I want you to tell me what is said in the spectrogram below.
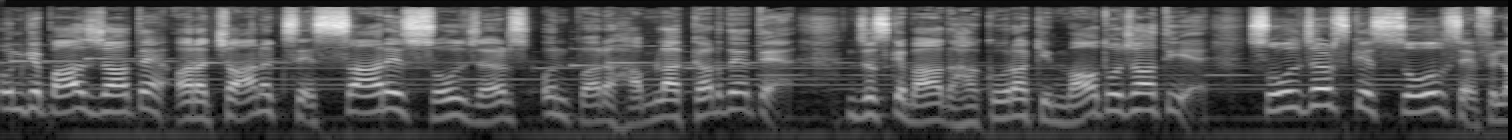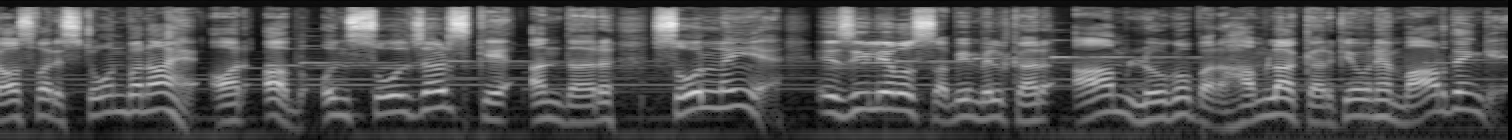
उनके पास जाते हैं और अचानक से सारे सोल्जर्स उन पर हमला कर देते हैं, जिसके बाद हकूरा मौत हो जाती है। सोल्जर्स के सोल से फिलोसफर स्टोन बना है और अब उन सोल्जर्स के अंदर सोल नहीं है। इसीलिए वो सभी मिलकर आम लोगों पर हमला करके उन्हें मार देंगे।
